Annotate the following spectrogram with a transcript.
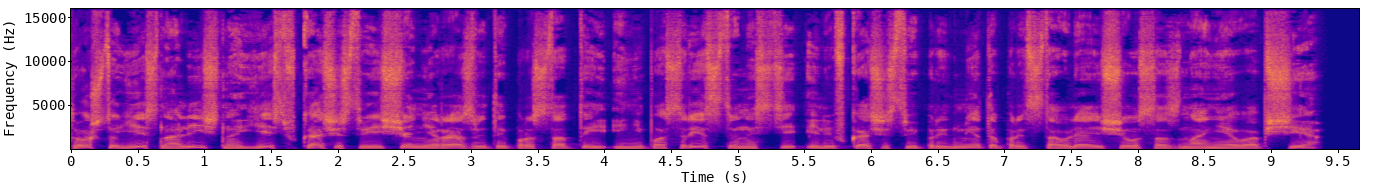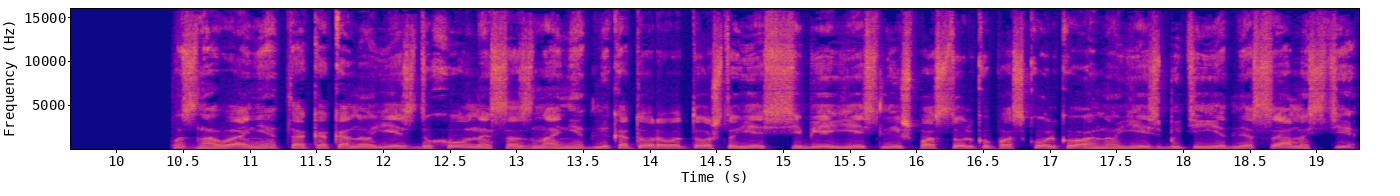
То, что есть налично, есть в качестве еще не развитой простоты и непосредственности или в качестве предмета, представляющего сознание вообще. Познавание, так как оно есть духовное сознание, для которого то, что есть в себе, есть лишь постольку, поскольку оно есть бытие для самости,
